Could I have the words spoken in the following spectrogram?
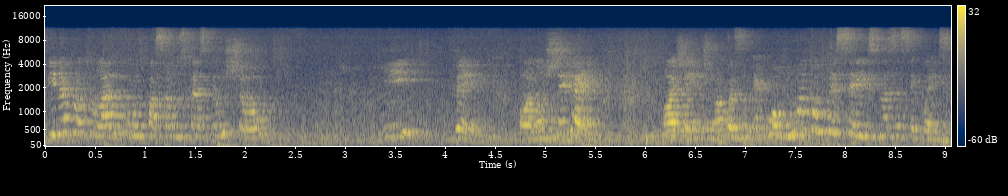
Vira para o outro lado, como passando os pés pelo chão. E vem. Ó, não chega aí. Ó, gente, uma coisa é comum acontecer isso nessa sequência.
